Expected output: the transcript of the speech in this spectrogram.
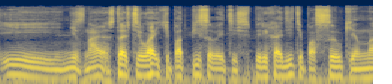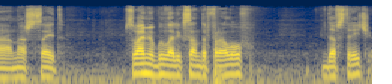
И, не знаю, ставьте лайки, подписывайтесь, переходите по ссылке на наш сайт. С вами был Александр Фролов. До встречи.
